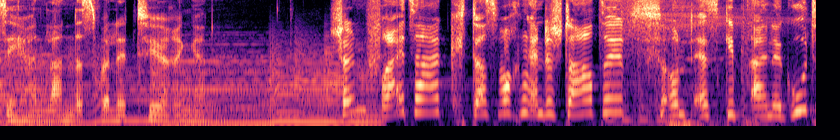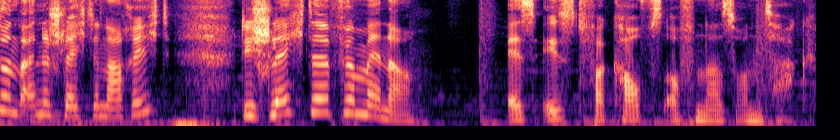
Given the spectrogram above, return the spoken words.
Sie hören Landeswelle Thüringen. Schönen Freitag, das Wochenende startet und es gibt eine gute und eine schlechte Nachricht. Die schlechte für Männer. Es ist verkaufsoffener Sonntag.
